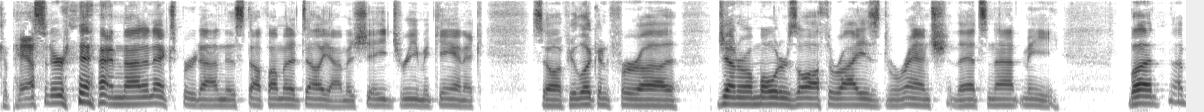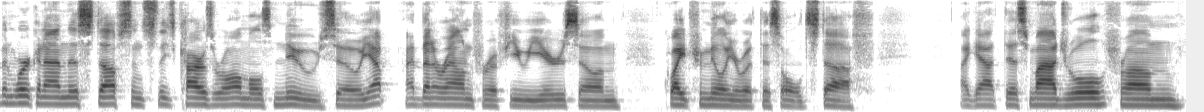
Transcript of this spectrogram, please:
capacitor. I'm not an expert on this stuff. I'm going to tell you, I'm a shade tree mechanic. So if you're looking for a General Motors authorized wrench, that's not me. But I've been working on this stuff since these cars were almost new. So, yep, I've been around for a few years, so I'm quite familiar with this old stuff. I got this module from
